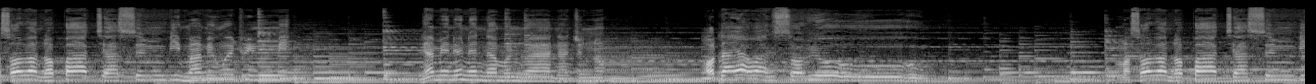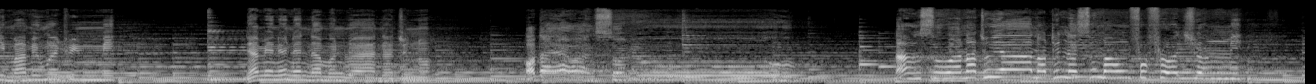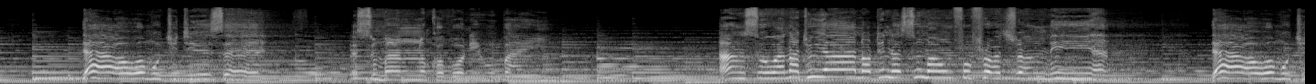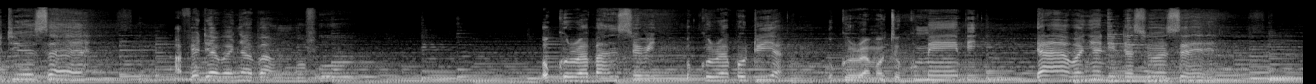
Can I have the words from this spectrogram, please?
masọrọ nọpa ati asị mbi ma mi. Nwedri mmi ya mi nne nna m nnu a na jụnụ ọda ya wa nsọrị ooo masọrọ nọpa ati ma mi. Nwedri mmi ya mi nne nna m nnu a na jụnụ ọda ya wa nsọrị ooo na nso anadwo ya anọdụ na-esuma mfụfụrụ ọjọọ mmi ya ọwọ m jide no kɔbɔ ne ho ban Anso anadwo na ɔde n'asuma wo foforɔ kyerɛ me a Da a ɔwɔ mu gyidie sɛ afei deɛ wanya bammɔfoɔ Okura bansiri, okura bodua, okura motokume bi Da a wanya didasoɔ sɛ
